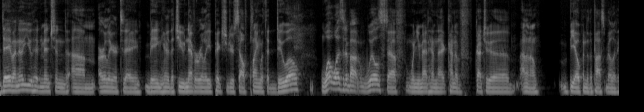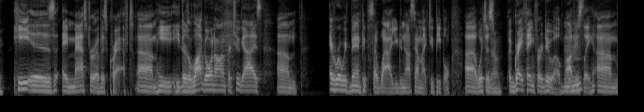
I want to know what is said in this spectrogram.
Dave, I know you had mentioned um, earlier today being here that you never really pictured yourself playing with a duo. What was it about Will's stuff when you met him that kind of got you to, I don't know, be open to the possibility? he is a master of his craft. Um, he, he there's a lot going on for two guys. Um, everywhere we've been, people say, "Wow, you do not sound like two people," uh, which is Yeah. a great thing for a duo. Obviously, um,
